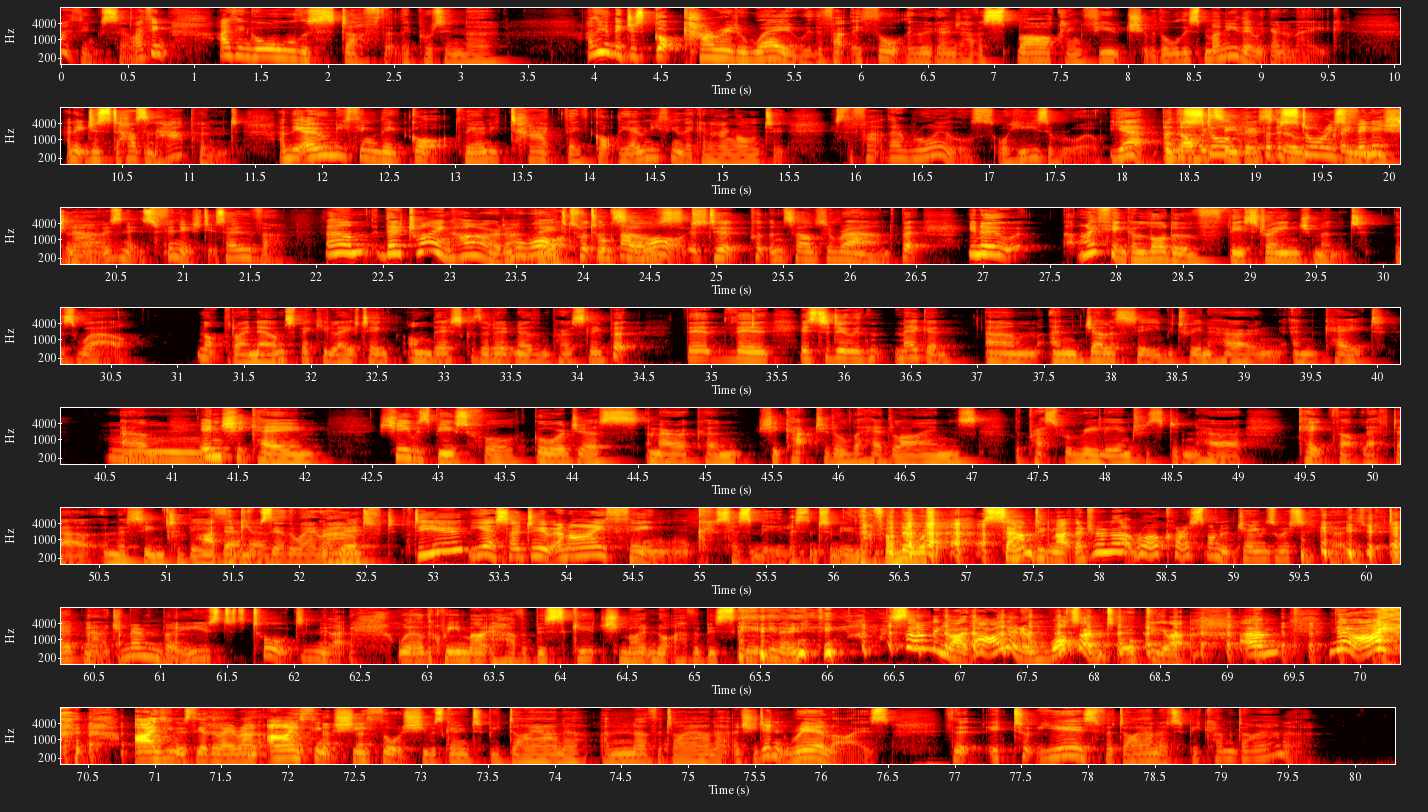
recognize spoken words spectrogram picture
I think so. I think I think all the stuff that they put in there. I think they just got carried away with the fact they thought they were going to have a sparkling future with all this money they were going to make. And it just hasn't happened. And the only thing they've got, the only tag they've got, the only thing they can hang on to is the fact they're royals or he's a royal. Yeah, But and the obviously sto- but the story's finished now, isn't it? It's finished. It's over. Um, they're trying hard, aren't Well, they, to put Talk themselves to put themselves around. But you know, I think a lot of the estrangement as well. Not that I know, I'm speculating on this because I don't know them personally, but the the is to do with Meghan um, and jealousy between her and, and Kate. Um, Hmm. In she came. She was beautiful, gorgeous, American. She captured all the headlines. The press were really interested in her. Kate felt left out, and there seemed to be I think it was a- the other way around. rift. Do you? Yes, I do, and I think says me. Listen to me. If I know what sounding like that. Do you remember that royal correspondent James Whittaker? He's dead now. Do you remember? He used to talk, didn't he? Like, well, the Queen might have a biscuit, she might not have a biscuit. You know, anything sounding like that. I don't know what I'm talking about. Um, no, I, I think it was the other way around. I think she thought she was going to be Diana, another Diana, and she didn't realise that it took years for Diana to become Diana.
